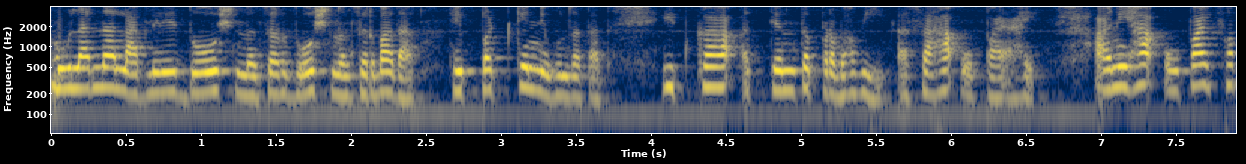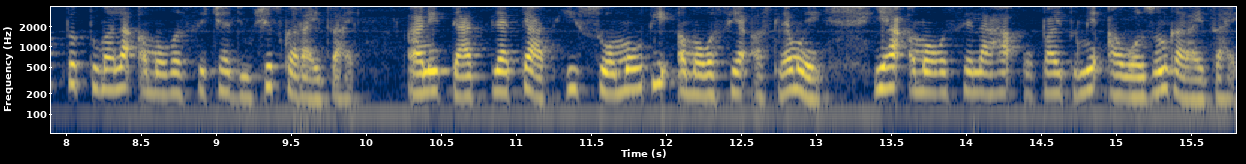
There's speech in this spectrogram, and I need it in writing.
मुलांना लागलेले दोष नजर दोष नजरबाधा हे पटकेन निघून जातात. इतका अत्यंत प्रभावी असा हा उपाय आहे. आणि हा उपाय फक्त तुम्हाला अमावस्येच्या दिवशीच करायचा आहे. आणि त्यातल्या त्यात ही सोमवती अमावस्या असल्यामुळे या अमावस्येला हा उपाय तुम्ही आवर्जून करायचा आहे.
